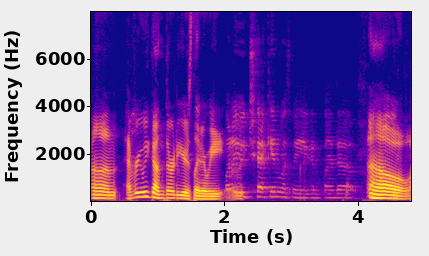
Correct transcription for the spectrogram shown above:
Um, every week on Thirty Years Later, we. Why don't you check in with me? You can find out. Oh,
